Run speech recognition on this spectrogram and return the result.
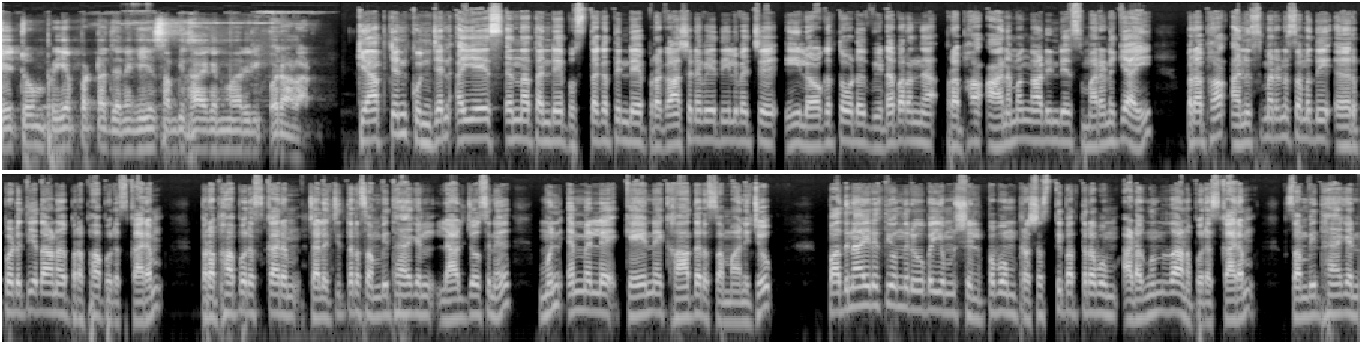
ഏറ്റവും പ്രിയപ്പെട്ട ജനകീയ സംവിധായകന്മാരിൽ ഒരാളാണ്. ക്യാപ്റ്റൻ കുഞ്ചൻ ഐ എസ് എന്ന തന്റെ പുസ്തകത്തിന്റെ പ്രകാശനവേദിയിൽ വെച്ച് ഈ ലോകത്തോട് വിട പറഞ്ഞ പ്രഭ ആനമങ്ങാടിന്റെ സ്മരണയ്ക്കായി പ്രഭ അനുസ്മരണ സമിതി ഏർപ്പെടുത്തിയതാണ് പ്രഭ പുരസ്കാരം. പ്രഭ പുരസ്കാരം ചലച്ചിത്ര സംവിധായകൻ ലാൽ ജോസിന് മുൻ M L A K N A Khader സമ്മാനിച്ചു. പതിനായിരത്തിയൊന്ന് രൂപയും ശില്പവും പ്രശസ്തിപത്രവും അടങ്ങുന്നതാണ് പുരസ്കാരം. സംവിധായകൻ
